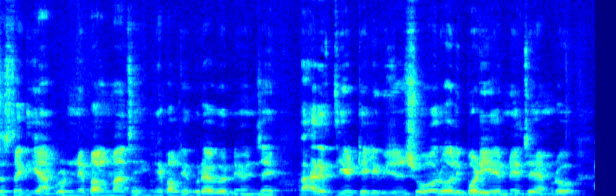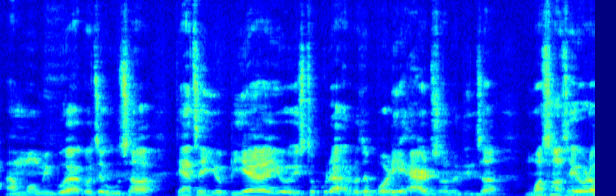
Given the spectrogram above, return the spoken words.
जस्तै कि हाम्रो नेपालमा चाहिँ नेपालकै कुरा गर्ने हो भने चाहिँ भारतीय टेलिभिजन सोहरू अलिक बढी हेर्ने चाहिँ हाम्रो मम्मी बुवाको चाहिँ ऊ छ। त्यहाँ चाहिँ यो बिहा यो यस्तो कुराहरूको चाहिँ बढी एड्सहरू दिन्छ। मसँग चाहिँ एउटा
